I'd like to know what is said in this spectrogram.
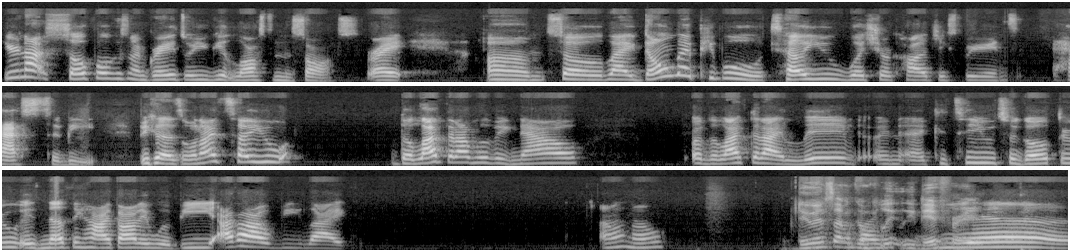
you're not so focused on grades or you get lost in the sauce, right? Um. So like, don't let people tell you what your college experience has to be because when I tell you the life that I'm living now or the life that I lived and, continue to go through is nothing how I thought it would be. I thought it would be like I don't know. Doing something like, completely different. Yeah.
